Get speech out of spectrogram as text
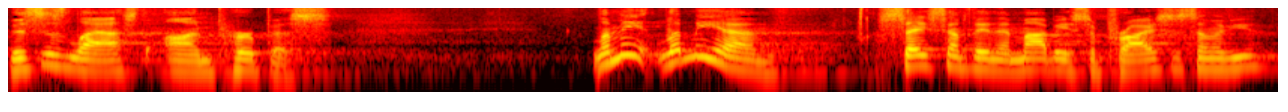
This is last on purpose. Let me, let me uh, say something that might be a surprise to some of you.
